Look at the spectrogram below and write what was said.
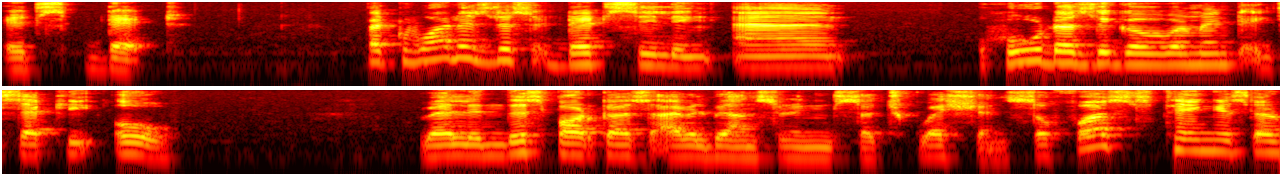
its debt. But what is this debt ceiling and who does the government exactly owe? Well, in this podcast, I will be answering such questions. So, first thing is that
